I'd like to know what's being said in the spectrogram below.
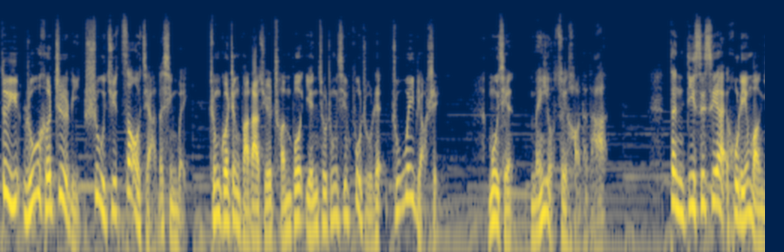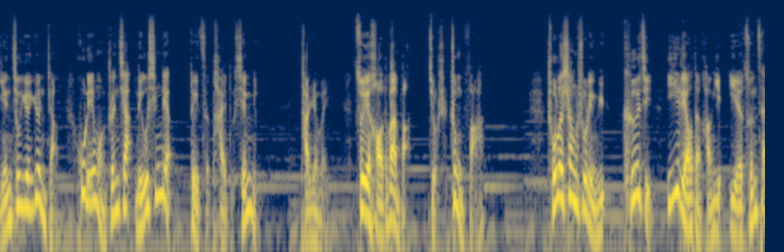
对于如何治理数据造假的行为，中国政法大学传播研究中心副主任朱威表示，目前没有最好的答案。但 DCCI 互联网研究院院长、互联网专家刘兴亮对此态度鲜明，他认为最好的办法就是重罚。除了上述领域，科技、医疗等行业也存在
